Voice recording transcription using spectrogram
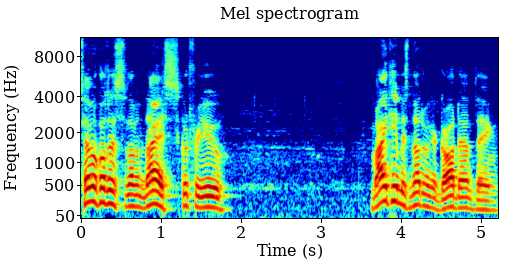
Seven quarters, seven. Nice. Good for you. My team is not doing a goddamn thing.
